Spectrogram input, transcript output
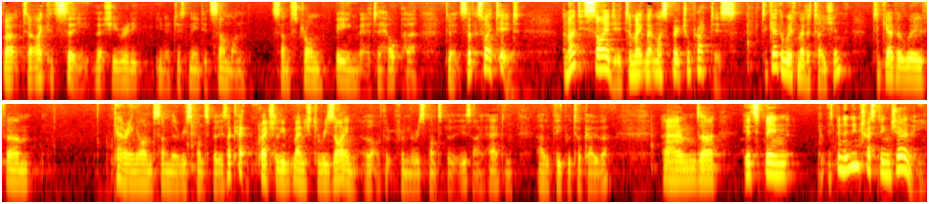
but uh, I could see that she really, you know, just needed someone, some strong being there to help her do it. So that's what I did. And I decided to make that my spiritual practice, together with meditation, together with um, carrying on some of the responsibilities. I gradually managed to resign a lot of the, from the responsibilities I had, and other people took over. And uh, it's been it's been an interesting journey,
